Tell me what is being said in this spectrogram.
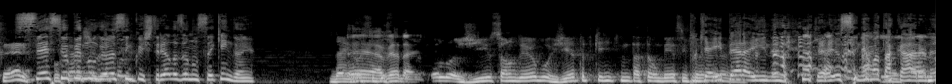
Sério? Se esse Uber não ganha e falou- cinco estrelas, eu não sei quem ganha. Daí, É, é verdade. Elogio, só não ganhou gorjeta porque a gente não tá tão bem assim. Porque aí, peraí, né? Porque aí o cinema tá caro, né?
